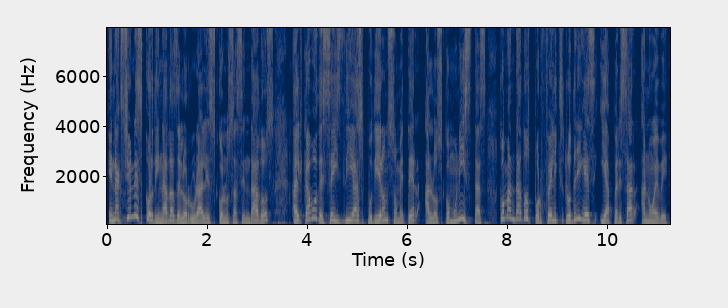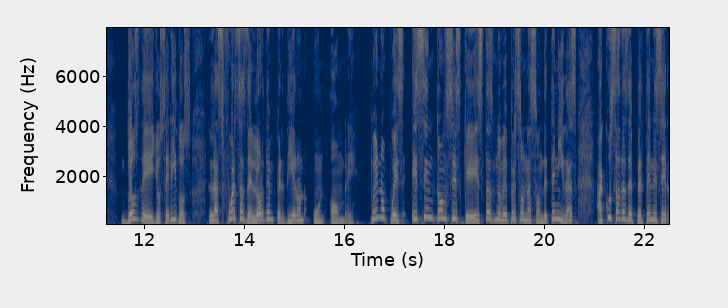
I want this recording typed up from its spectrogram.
En acciones coordinadas de los rurales con los hacendados, al cabo de seis días pudieron someter a los comunistas, comandados por Félix Rodríguez, y apresar a nueve, dos de ellos heridos. Las fuerzas del orden perdieron un hombre. Bueno, pues es entonces que estas nueve personas son detenidas acusadas de pertenecer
